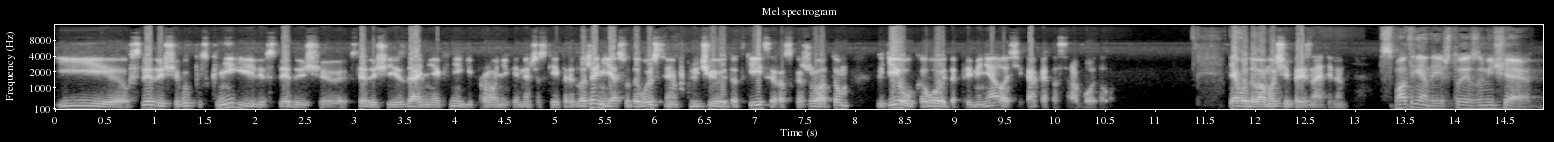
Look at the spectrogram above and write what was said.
и в следующий выпуск книги или в следующее, в следующее издание книги про некоммерческие предложения я с удовольствием включу этот кейс и расскажу о том, где у кого это применялось и как это сработало. Я буду вам очень признателен. Смотри, Андрей, что я замечаю.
